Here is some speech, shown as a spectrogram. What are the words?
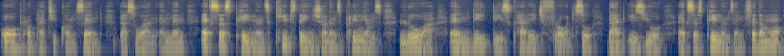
or property concerned. That's one. And then excess payments keeps the insurance premiums lower and they discourage fraud. So that is your excess payments. And furthermore,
